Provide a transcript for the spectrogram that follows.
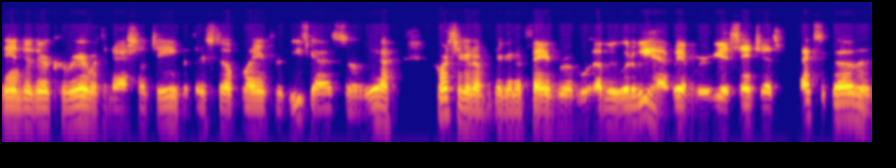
the end of their career with the national team, but they're still playing for these guys. So yeah, of course they're gonna they're gonna favor. I mean, what do we have? We have Maria Sanchez from Mexico and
